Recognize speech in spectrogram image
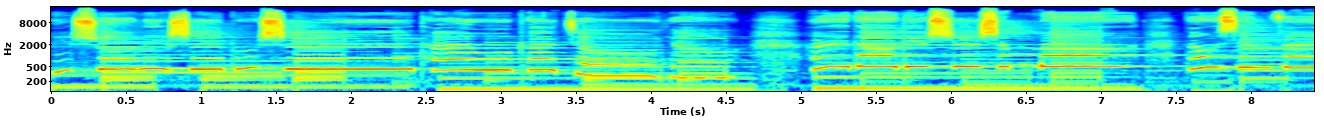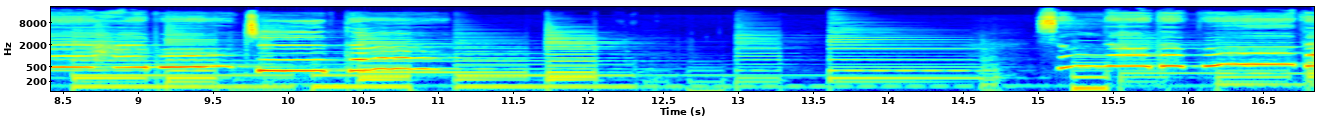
你说你是不是太无可救药？爱到底是什么？到现在也还不知道。想要得不到，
